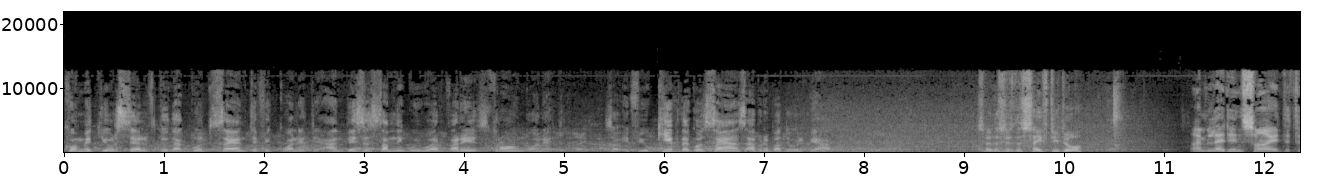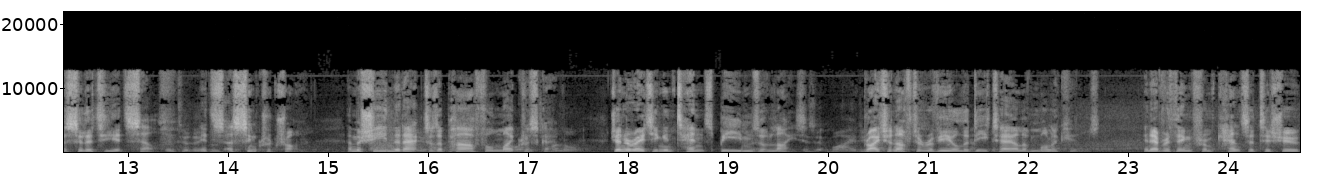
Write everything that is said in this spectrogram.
commit yourself to the good scientific quality. And this is something we were very strong on it. So if you keep the good science, everybody will be happy. So this is the safety door. I'm led inside the facility itself. It's a synchrotron, a machine that acts as a powerful microscope, generating intense beams of light, bright enough to reveal the detail of molecules in everything from cancer tissue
